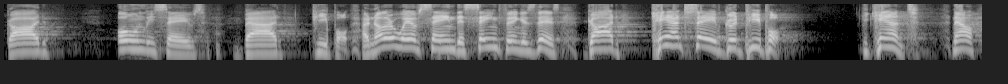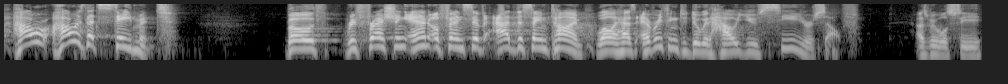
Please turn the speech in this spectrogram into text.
God only saves bad people. Another way of saying the same thing is this God can't save good people. He can't. Now, how, how is that statement both refreshing and offensive at the same time? Well, it has everything to do with how you see yourself, as we will see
